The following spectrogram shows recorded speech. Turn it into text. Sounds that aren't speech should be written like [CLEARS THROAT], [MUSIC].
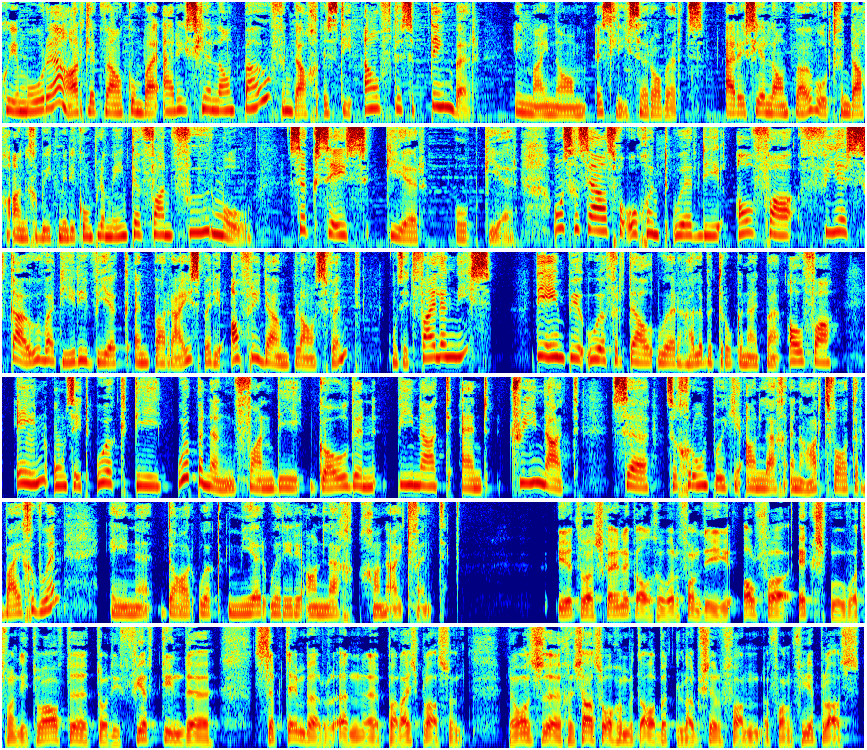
Goeiemôre, hartlik welkom by RC Landbou. Vandag is die 11de September en my naam is Lise Roberts. RC Landbou word vandag aangebied met die komplemente van Voermol. Sukses keer op keer. Ons gesels ver oggend oor die Alfa Feeskou wat hierdie week in Parys by die Afridome plaasvind. Ons het veiling nuus. Die MPO vertel oor hulle betrokkeheid by Alfa En ons het ook die opening van die Golden Peanut and Tree Nut se se grondbootjie aanleg in Hartswater bygewoon en uh, daar ook meer oor hierdie aanleg gaan uitvind. Jy het waarskynlik al gehoor van die Alpha Expo wat van die 12de tot die 14de September in uh, Parys plaasvind. Nou ons uh, gesels vanoggend met Albert Loubser van van Veeplaas.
